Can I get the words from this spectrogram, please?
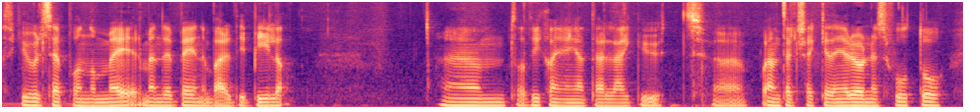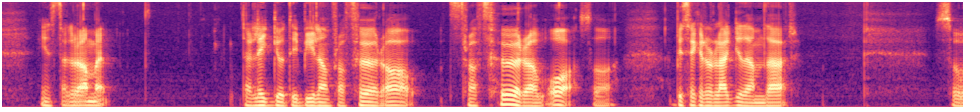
Jeg skulle vel se på noe mer, men det ble bare de bilene. Um, så de kan jeg legge ut, eventuelt sjekke den rørendes Foto-instagrammen. Der ligger jo de bilene fra før av fra før av òg, så jeg blir sikkert å legge dem der. Så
